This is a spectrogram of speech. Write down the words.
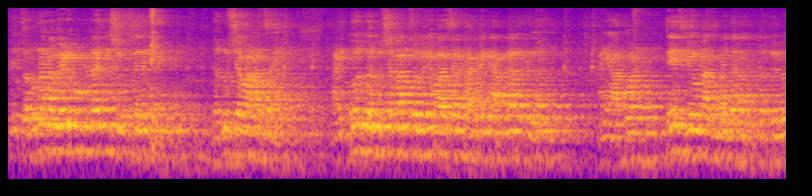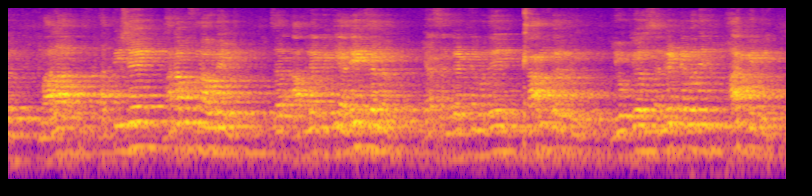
आणि तरुणांना वेळ कुठला की शिवसेनेचा. आहे धनुष्यबाणाचा आहे. आणि तोच धनुष्यबाण सोडले बाळासाहेब ठाकरेंनी आपल्याला दिला. आणि आपण तेच घेऊन आज मैदानात उतरलेलो आहे. मला अतिशय मनापासून आवडेल जर आपल्यापैकी अनेक जण या संघटनेमध्ये काम करतील योग्य संघटनेमध्ये भाग घेतील.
